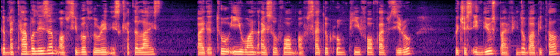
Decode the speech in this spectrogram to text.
The metabolism of sevoflurane is catalyzed by the 2E1 isoform of cytochrome P450 which is induced by phenobarbital,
